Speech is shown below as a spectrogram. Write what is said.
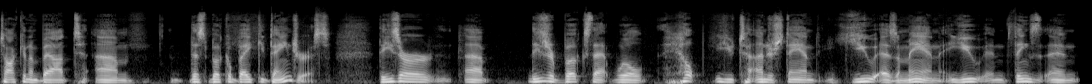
talking about um, this book will make you dangerous. These are uh, these are books that will help you to understand you as a man, you and things and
